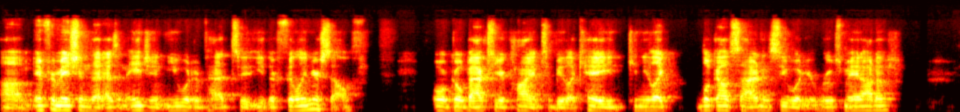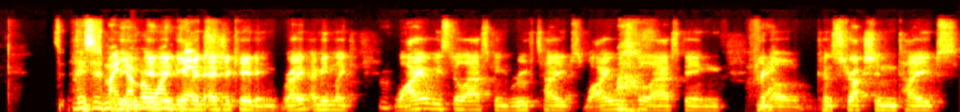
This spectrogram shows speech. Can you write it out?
Um, information that as an agent, you would have had to either fill in yourself or go back to your client to be like, hey, can you like look outside and see what your roof's made out of? This is my I mean, number and- one and even educating, right? I mean, like, mm. why are we still asking roof types? Why are we Oh, still asking, you right. know, construction types,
